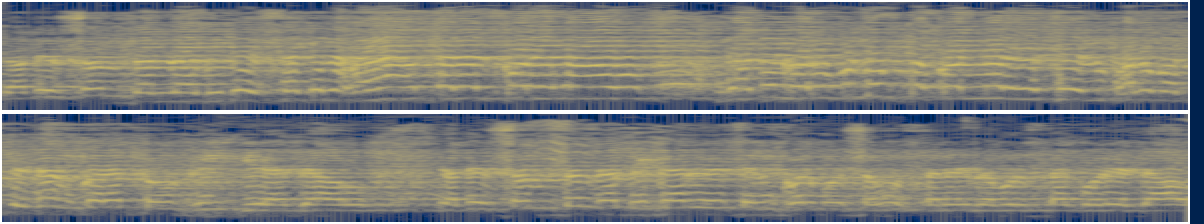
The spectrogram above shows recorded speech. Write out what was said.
যাদের সন্তানরা বিদেশ থাকেন, হায়াত করে দাও। যাদের ঘরে উপযুক্ত কন্যা রয়েছেন ভালোবাসতে দান করার তৌফিক দিয়ে দাও। যাদের সন্তানরা বেকার রয়েছেন, কর্মসংস্থানের ব্যবস্থা করে দাও।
